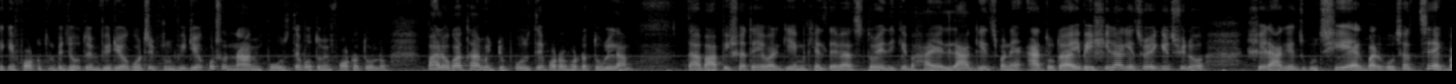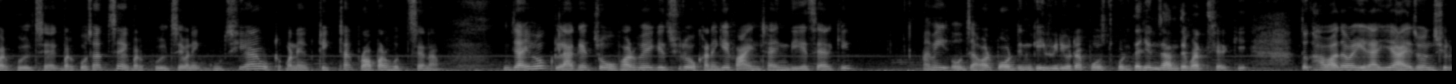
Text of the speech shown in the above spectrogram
থেকে ফটো তুলবে। যেহেতু আমি ভিডিও করছি তুমি ভিডিও করছ? না, আমি পোজ দেবো, তুমি ফটো তোলো। ভালো কথা, আমি একটু পোজ দিয়ে ফটো ফটো তুললাম। তা বাপির সাথে এবার গেম খেলতে ব্যস্ত। এদিকে ভাইয়ের লাগেজ মানে এতটাই বেশি লাগেজ হয়ে গেছিল। সে লাগেজ গুছিয়ে একবার গোছাচ্ছে, একবার খুলছে, একবার গোছাচ্ছে, একবার খুলছে। মানে গুছিয়ে আর মানে ঠিকঠাক প্রপার হচ্ছে না। যাই হোক লাগেজ ওভার হয়ে গেছিল। ওখানে গিয়ে ফাইন টাইন দিয়েছে আর কি। আমি ও যাওয়ার পর দিনকে এই ভিডিওটা পোস্ট করি, তাই জন্য জানতে পারছি আর কি। তো খাওয়া দাওয়ার এলাহি আয়োজন ছিল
